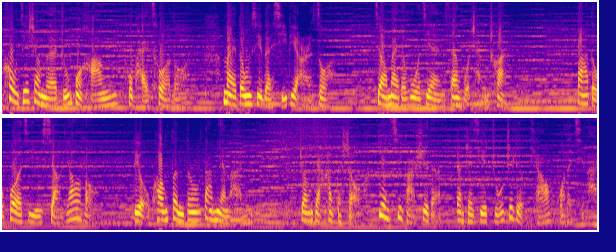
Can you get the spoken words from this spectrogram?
后街上的竹木行铺排错落，卖东西的席地而坐，叫卖的物件三五成串，八斗簸箕小腰篓，柳筐粪兜大面篮，庄稼汉的手变戏法似的让这些竹枝柳条活了起来。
